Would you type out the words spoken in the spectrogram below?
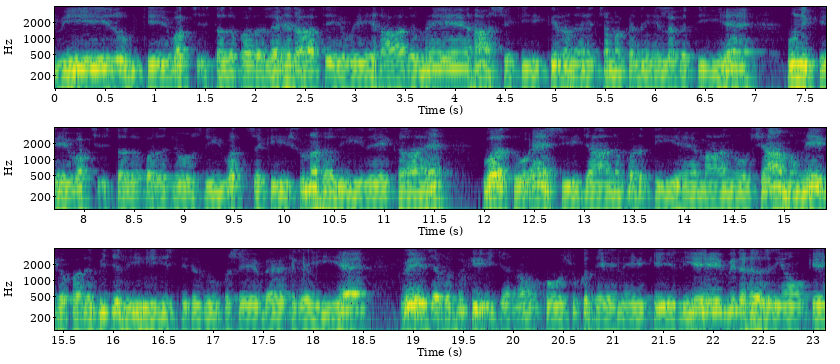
वीर, उनके वक्ष स्थल पर लहराते हुए हार में हास्य की किरणें चमकने लगती है। उनके वक्ष स्थल पर जो श्री वत्स की सुनहली रेखा है, वह तो ऐसी जान पड़ती है, मानो श्याम मेघ पर बिजली स्थिर रूप से बैठ गई है। वे जब दुखी जनों को सुख देने के लिए विरहियों के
